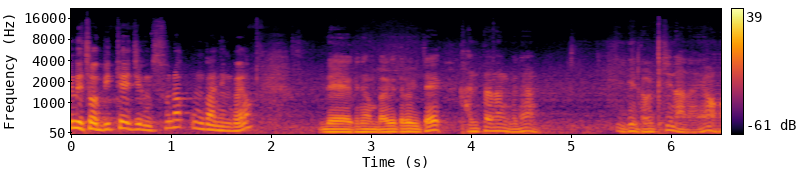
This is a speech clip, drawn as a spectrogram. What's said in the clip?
근데 저 밑에 지금 수납 공간인가요? 네, 그냥 말 그대로 이제 간단한 그냥 이게 넓진 않아요.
